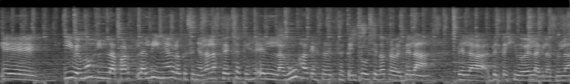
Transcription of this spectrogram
eh, y vemos la, la línea, lo que señala la flecha, que es la aguja que se, está introduciendo a través de la, del tejido de la glándula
